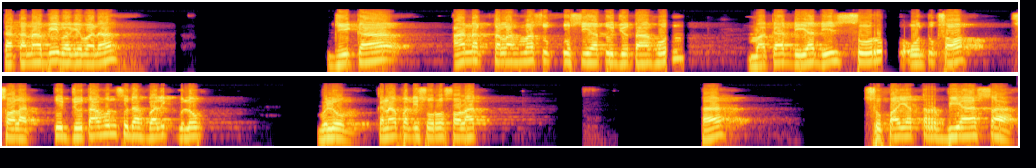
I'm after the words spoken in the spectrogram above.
kata Nabi bagaimana? jika anak telah masuk usia tujuh tahun maka dia disuruh untuk sholat tujuh tahun sudah balik belum belum kenapa disuruh sholat Hah? supaya terbiasa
